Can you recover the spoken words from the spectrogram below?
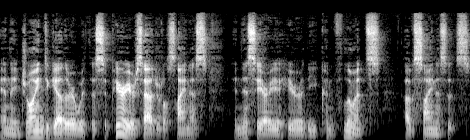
and they join together with the superior sagittal sinus in this area here, the confluence of sinuses.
